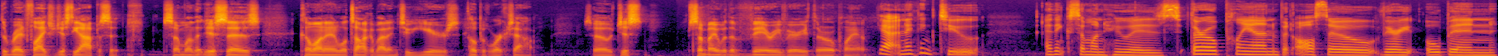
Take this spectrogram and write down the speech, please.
the red flags are just the opposite. Someone that just says, come on in, we'll talk about it in two years, hope it works out. So just somebody with a very, very thorough plan. Yeah. And I think too, I think someone who is thorough plan, but also very open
